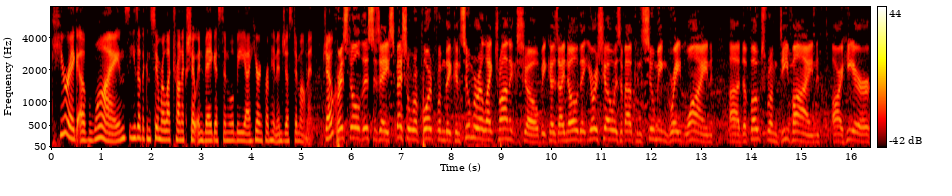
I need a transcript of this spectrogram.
Keurig of wines. He's at the Consumer Electronics Show in Vegas, and we'll be uh, hearing from him in just a moment. Joe? Crystal, this is a special report from the Consumer Electronics Show because I know that your show is about consuming great wine. Uh, the folks from D-Vine are here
